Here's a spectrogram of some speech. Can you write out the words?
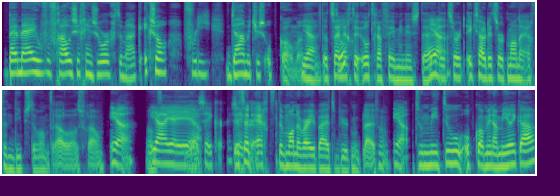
Bij mij hoeven vrouwen zich geen zorgen te maken. Ik zal voor die dametjes opkomen. Ja, dat zijn Toch? echt de ultra-feministen. hè? Ja. Dit soort, ik zou dit soort mannen echt een diepste wantrouwen als vrouw. ja, Want- ja, ja, ja, zeker. Dit zeker. zijn echt de mannen waar je bij uit de buurt moet blijven. Ja. Toen MeToo opkwam in Amerika,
